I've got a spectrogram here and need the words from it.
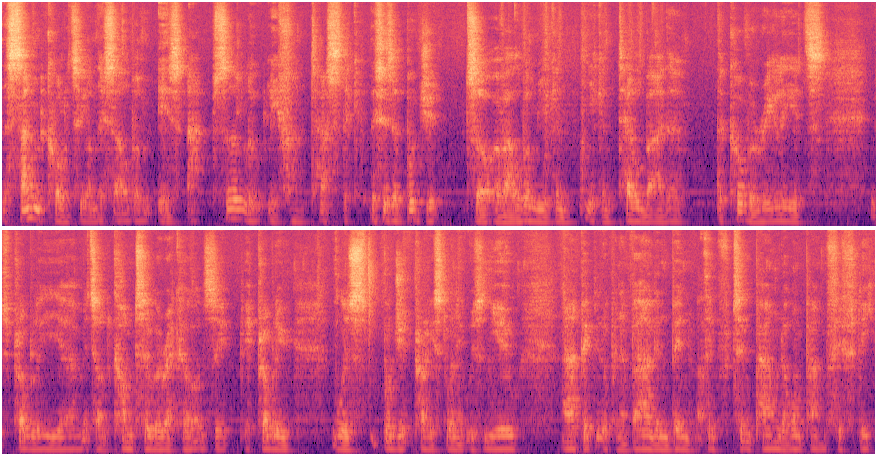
The sound quality on this album is absolutely fantastic. This is a budget sort of album. You can you can tell by the the cover really. It's it was probably um, it's on Contour Records. It it probably was budget priced when it was new. I picked it up in a bargain bin. I think for two pound or one pound fifty.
